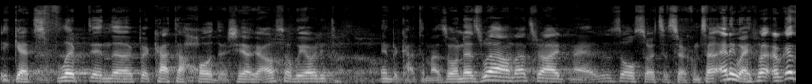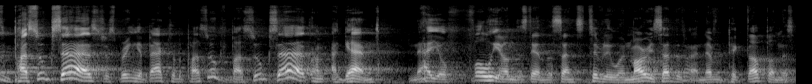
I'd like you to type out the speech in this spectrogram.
It gets flipped in the Birkat HaChodesh. Yeah, also we already. In Birkat Hamazon as well. That's right. There's all sorts of circumstances. Anyway, but I guess Pasuk says, just bring it back to the Pasuk. The Pasuk says, um, again, now you'll fully understand the sensitivity. When Mari said that, I never picked up on this.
